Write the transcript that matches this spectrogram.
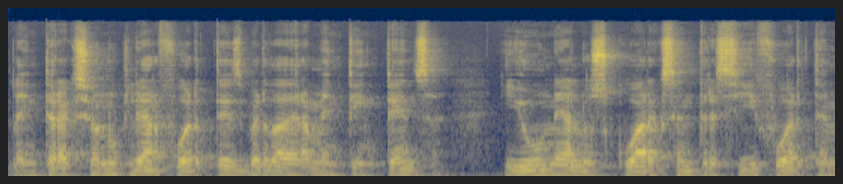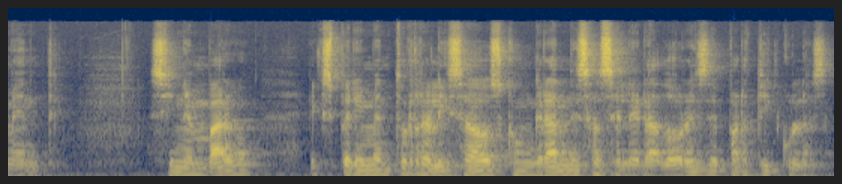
la interacción nuclear fuerte es verdaderamente intensa y une a los quarks entre sí fuertemente. Sin embargo, experimentos realizados con grandes aceleradores de partículas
